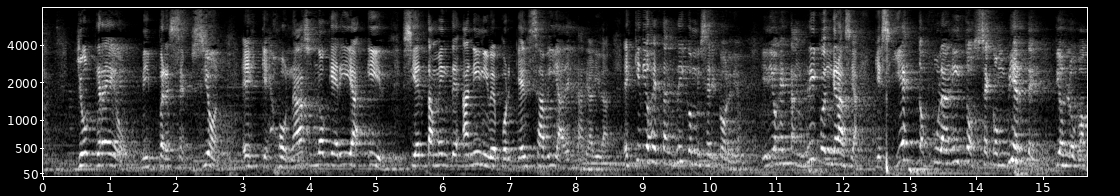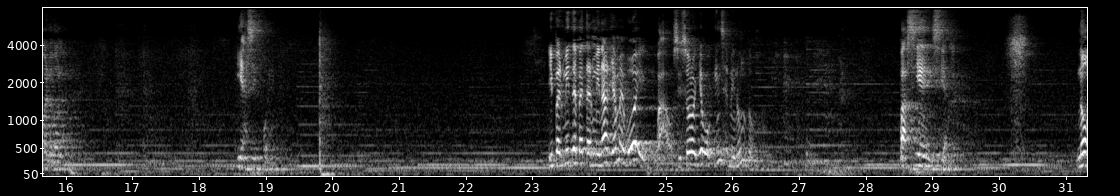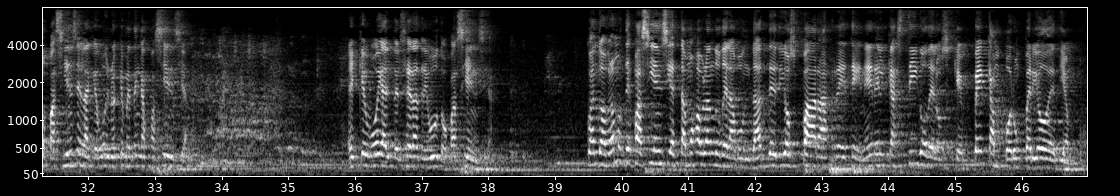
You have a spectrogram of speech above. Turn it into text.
Yo creo, mi percepción es que Jonás no quería ir ciertamente a Nínive porque él sabía de esta realidad. Es que Dios es tan rico en misericordia y Dios es tan rico en gracia que si estos fulanitos se convierten, Dios los va a perdonar. Y así fue. Y permíteme terminar, ya me voy. Wow, si solo llevo 15 minutos. Paciencia. No, paciencia en la que voy, no es que me tengas paciencia. Es que voy al tercer atributo, paciencia. Cuando hablamos de paciencia estamos hablando de la bondad de Dios para retener el castigo de los que pecan por un periodo de tiempo.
